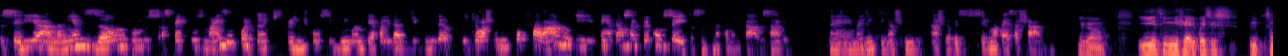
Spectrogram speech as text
seria, na minha visão, um dos aspectos mais importantes para a gente conseguir manter a qualidade de vida e que eu acho muito pouco falado e tem até um certo preconceito, assim, como é comentado, sabe? É, mas, enfim, acho que, acho que talvez seja uma peça-chave. Legal. E, assim, Michele, com esses, são,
